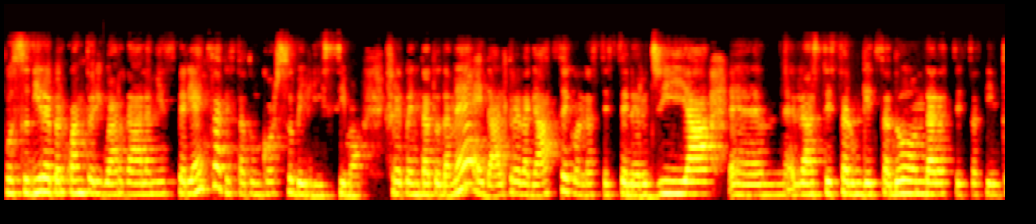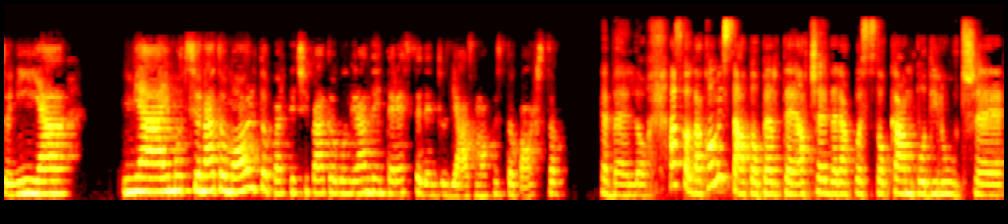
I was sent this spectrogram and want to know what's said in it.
Posso dire per quanto riguarda la mia esperienza che è stato un corso bellissimo, frequentato da me e da altre ragazze con la stessa energia, ehm, la stessa lunghezza d'onda, la stessa sintonia. Mi ha emozionato molto, ho partecipato con grande interesse ed entusiasmo a questo corso. Che bello. Ascolta, com'è stato per te accedere a questo campo di luce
